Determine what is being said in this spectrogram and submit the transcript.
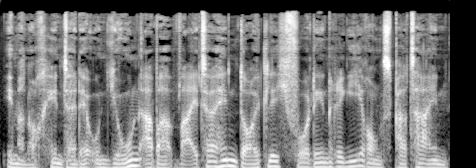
Immer noch hinter der Union, aber weiterhin deutlich vor den Regierungsparteien.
